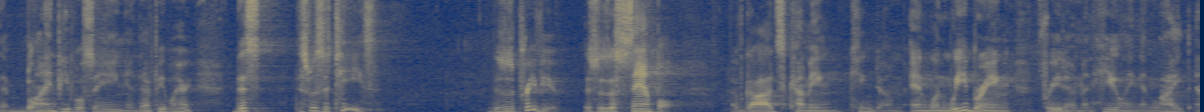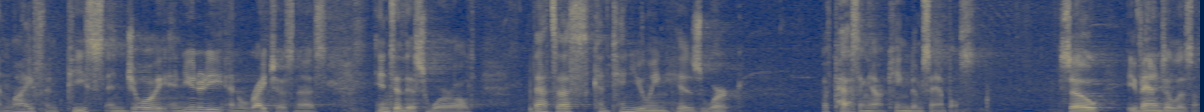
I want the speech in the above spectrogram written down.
the blind people seeing and deaf people hearing. This, this was a tease. This was a preview. This was a sample of God's coming kingdom. And when we bring freedom and healing and light and life and peace and joy and unity and righteousness into this world, that's us continuing his work of passing out kingdom samples. So, evangelism,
